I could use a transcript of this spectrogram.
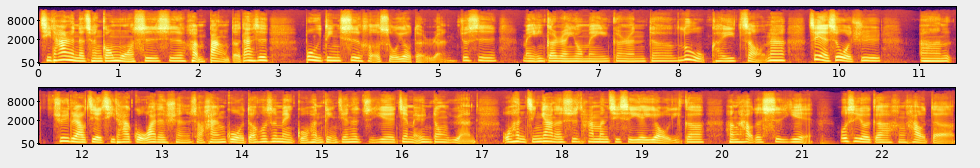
其他人的成功模式是很棒的，但是不一定适合所有的人。就是每一个人有每一个人的路可以走，那这也是我去。嗯，去了解其他国外的选手，韩国的或是美国很顶尖的职业健美运动员，我很惊讶的是，他们其实也有一个很好的事业，或是有一个很好的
